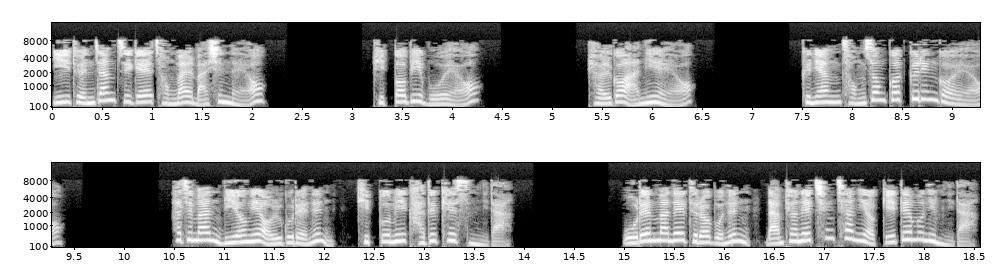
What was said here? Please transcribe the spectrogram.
이 된장찌개 정말 맛있네요. 비법이 뭐예요? 별거 아니에요. 그냥 정성껏 끓인 거예요. 하지만 미영의 얼굴에는 기쁨이 가득했습니다. 오랜만에 들어보는 남편의 칭찬이었기 때문입니다.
